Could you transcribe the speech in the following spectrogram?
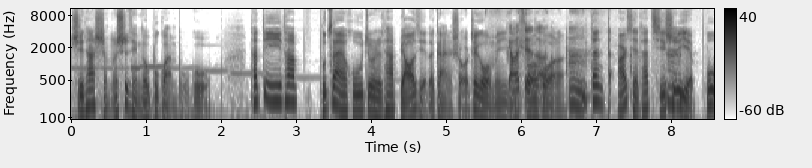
其他什么事情都不管不顾。他第一，他不在乎就是他表姐的感受，这个我们已经说过了。嗯。但而且他其实也不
